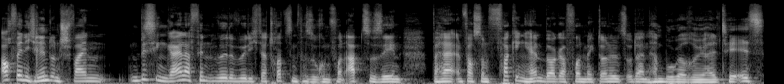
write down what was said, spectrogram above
auch wenn ich Rind und Schwein ein bisschen geiler finden würde, würde ich da trotzdem versuchen von abzusehen, weil halt einfach so ein fucking Hamburger von McDonalds oder ein Hamburger Royal TS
